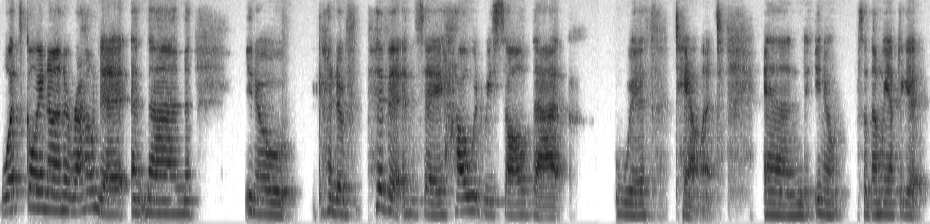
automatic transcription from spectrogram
what's going on around it, and then, you know, kind of pivot and say, how would we solve that with talent? And you know, so then we have to get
